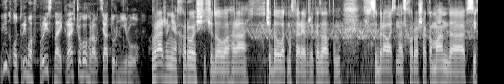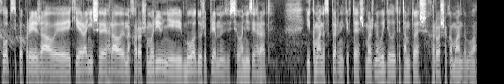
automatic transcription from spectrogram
Він отримав приз найкращого гравця турніру. Враження хороші, чудова гра, чудова атмосфера, я вже казав. Там збиралася у нас хороша команда, всі хлопці поприїжджали, які раніше грали на хорошому рівні, і було дуже приємно сьогодні зіграти. І команда суперників теж можна виділити, там теж хороша команда була.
